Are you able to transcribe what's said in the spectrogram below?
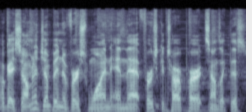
Okay, so I'm going to jump into verse 1, and that first guitar part sounds like this.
